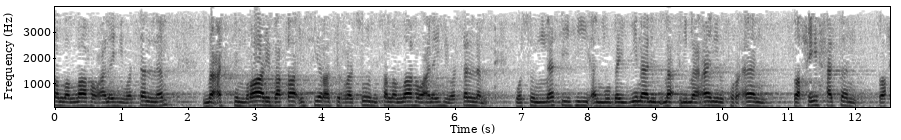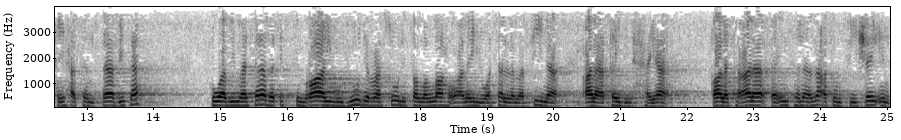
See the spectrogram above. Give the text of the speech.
صلى الله عليه وسلم مع استمرار بقاء سيرة الرسول صلى الله عليه وسلم وسنته المبينة لمعاني القرآن صحيحة صحيحة ثابتة هو بمثابة استمرار وجود الرسول صلى الله عليه وسلم فينا على قيد الحياة. قال تعالى فإن تنازعتم في شيء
